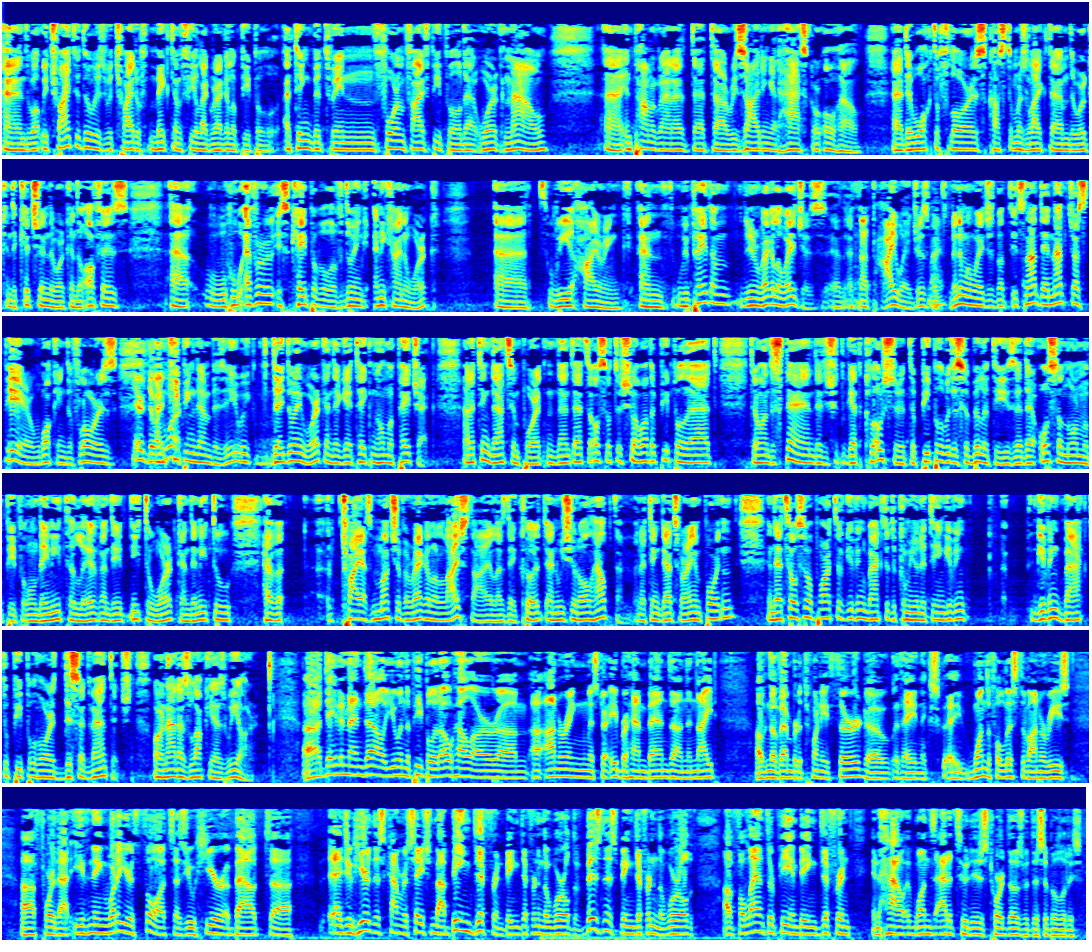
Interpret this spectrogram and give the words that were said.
And what we try to do is we try to make them feel like regular people. I think between four and five people that work now uh, in Pomegranate that are residing at HASC or Ohel. Uh, they walk the floors, customers like them, they work in the kitchen, they work in the office. Uh, whoever is capable of doing any kind of work, uh, we are hiring and we pay them you know, regular wages, uh, not high wages, but minimum wages. But it's not they're not just there walking the floors. They're doing and work. keeping them busy. We, they're doing work and they get taking home a paycheck. And I think that's important. And that's also to show other people that they understand that you should get closer to people with disabilities. That they're also normal people and they need to live and they need to work and they need to have a, try as much of a regular lifestyle as they could, and we should all help them. And I think that's very important, and that's also a part of giving back to the community and giving giving back to people who are disadvantaged or not as lucky as we are. Uh, David Mandel, you and the people at OHEL are um, uh, honoring Mr. Abraham Banda on the night of November the 23rd uh, with a, a wonderful list of honorees uh, for that evening. What are your thoughts as you hear about uh, as you hear this conversation about being different, being different in the world of business, being different in the world of philanthropy, and being different in how one's attitude is toward those with disabilities?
